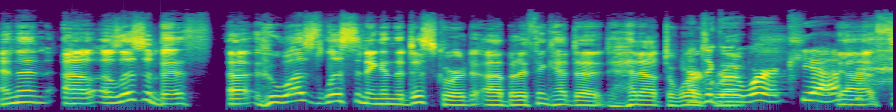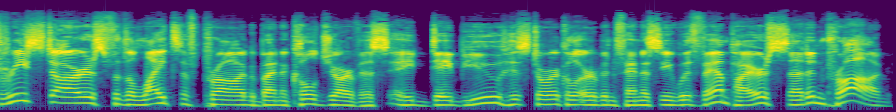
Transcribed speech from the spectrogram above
And then uh, Elizabeth, uh, who was listening in the Discord, uh, but I think had to head out to work. Had to go to work, yeah. Uh, three stars for The Lights of Prague by Nicole Jarvis, a debut historical urban fantasy with vampires set in Prague.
